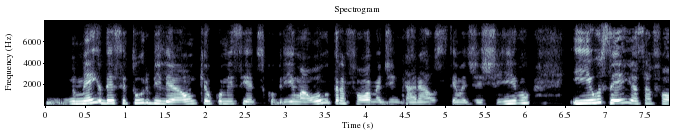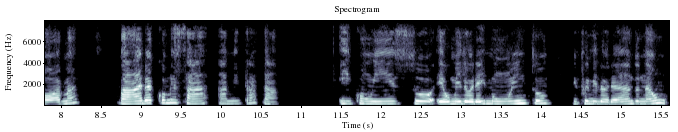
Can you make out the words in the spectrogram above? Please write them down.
no meio desse turbilhão, que eu comecei a descobrir uma outra forma de encarar o sistema digestivo e usei essa forma para começar a me tratar. E com isso eu melhorei muito e fui melhorando, não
